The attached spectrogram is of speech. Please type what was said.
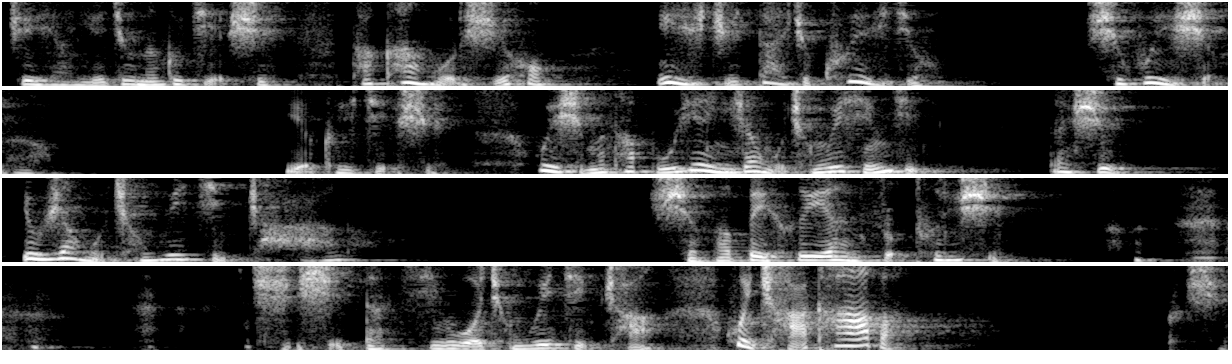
这样也就能够解释他看我的时候一直带着愧疚，是为什么了？也可以解释为什么他不愿意让我成为刑警，但是又让我成为警察了。什么被黑暗所吞噬？只是担心我成为警察会查他吧？可是，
